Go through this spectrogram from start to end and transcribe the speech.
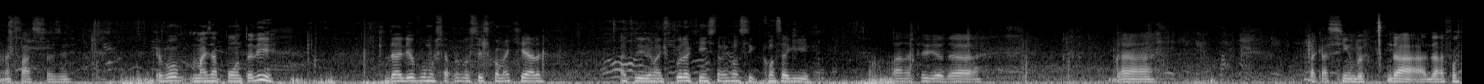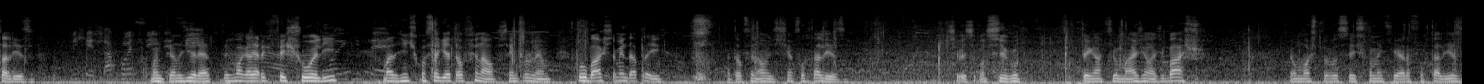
Não é fácil fazer. Eu vou mais a ponta ali, que dali eu vou mostrar pra vocês como é que era a trilha. Mas por aqui a gente também consegue, consegue ir lá na trilha da... Da... Da Cacimba, da, da Fortaleza. Mantendo direto. Teve uma galera que fechou ali, mas a gente consegue ir até o final, sem problema. Por baixo também dá pra ir. Até o final onde tinha Fortaleza. Deixa eu ver se eu consigo pegar uma filmagem lá de baixo. Eu mostro pra vocês como é que era a Fortaleza.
